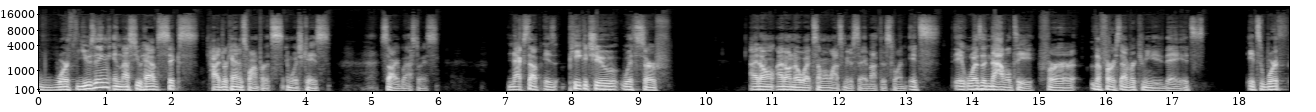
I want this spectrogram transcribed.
worth using unless you have six Hydro Cannon Swamperts, in which case, sorry, Blastoise. Next up is Pikachu with Surf. I don't I don't know what someone wants me to say about this one. It's it was a novelty for the first ever community day. It's it's worth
